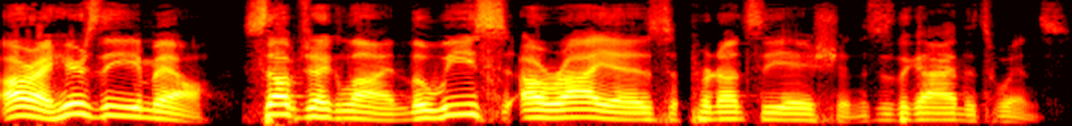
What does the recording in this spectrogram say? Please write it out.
All right, here's the email. Subject line Luis Arraez pronunciation. This is the guy in the Twins.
